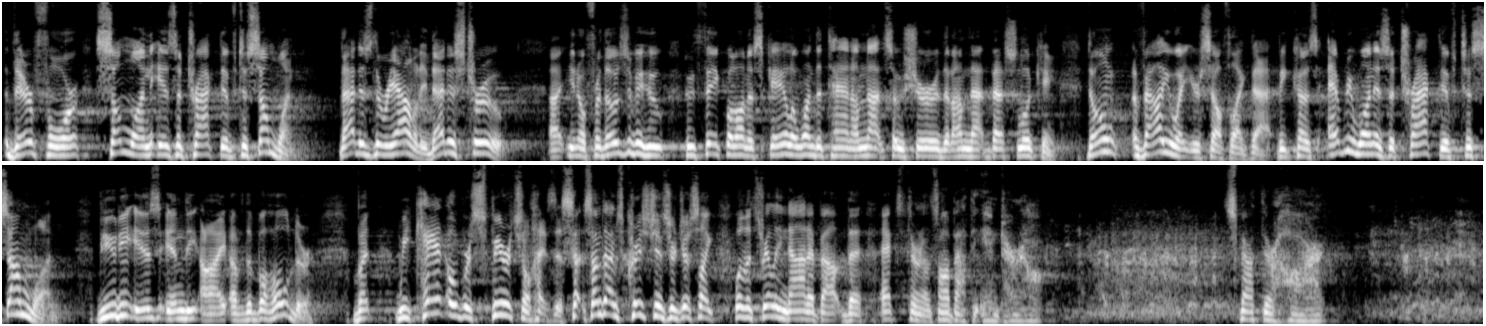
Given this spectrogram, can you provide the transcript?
therefore someone is attractive to someone. That is the reality. That is true. Uh, you know, for those of you who, who think, well, on a scale of 1 to 10, I'm not so sure that I'm that best looking. Don't evaluate yourself like that because everyone is attractive to someone. Beauty is in the eye of the beholder. But we can't over spiritualize this. Sometimes Christians are just like, well, it's really not about the external, it's all about the internal. It's about their heart.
